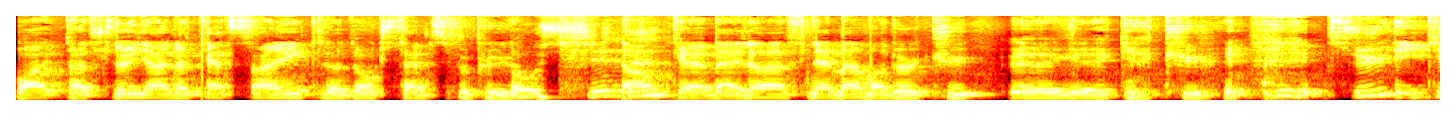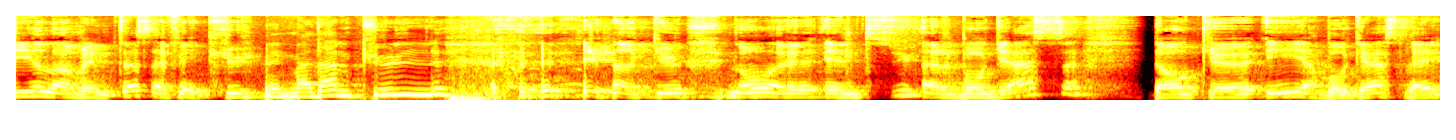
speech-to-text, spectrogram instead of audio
Ouais, tandis que là, il y en a 4-5, là, donc c'est un petit peu plus long. Oh shit, hein? Donc, euh, ben là, finalement, Mother Q, euh, Q, tue et kill en même temps, ça fait Q. Mais Madame. Donc, euh, non, euh, elle tue Arbogast. Donc, euh, et Arbogast, ben,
